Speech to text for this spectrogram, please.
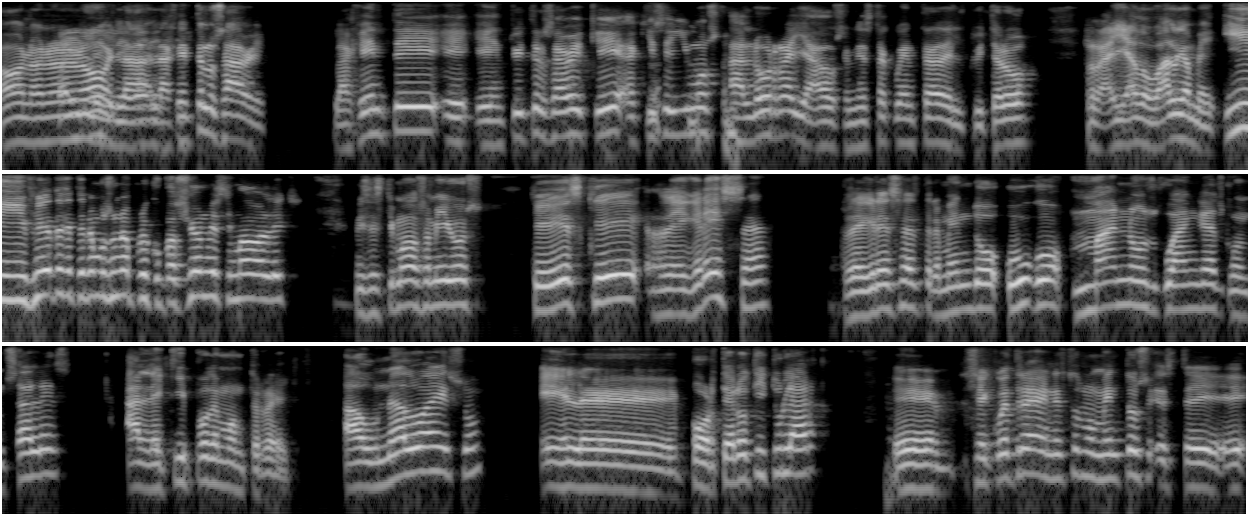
No, no, no, no, no, la, la gente lo sabe. La gente eh, en Twitter sabe que aquí seguimos a los rayados en esta cuenta del tuitero rayado, válgame. Y fíjate que tenemos una preocupación, mi estimado Alex, mis estimados amigos, que es que regresa, regresa el tremendo Hugo Manos Guangas González al equipo de Monterrey. Aunado a eso, el eh, portero titular eh, se encuentra en estos momentos, este,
